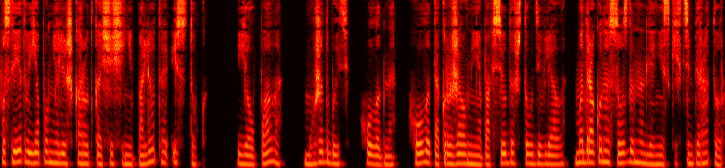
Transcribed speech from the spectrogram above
После этого я помню лишь короткое ощущение полета и стук. Я упала? Может быть. Холодно. Холод окружал меня повсюду, что удивляло. Мы драконы созданы для низких температур.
